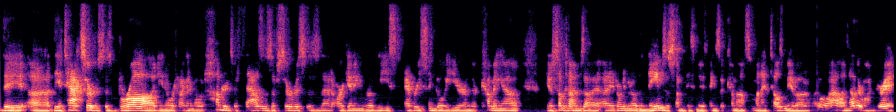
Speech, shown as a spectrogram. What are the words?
the uh, the attack surface is broad. You know, we're talking about hundreds of thousands of services that are getting released every single year, and they're coming out. You know, sometimes I, I don't even know the names of some of these new things that come out. Someone tells me about it. Oh wow, another one, great.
